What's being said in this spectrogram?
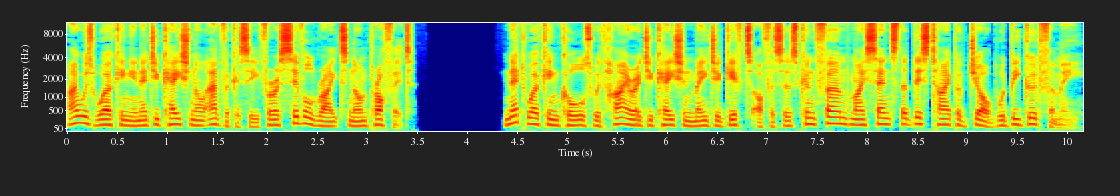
I was working in educational advocacy for a civil rights nonprofit. Networking calls with higher education major gifts officers confirmed my sense that this type of job would be good for me,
